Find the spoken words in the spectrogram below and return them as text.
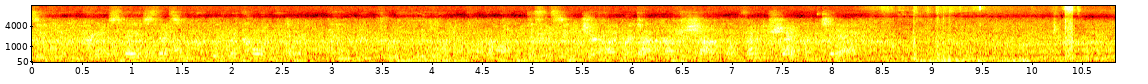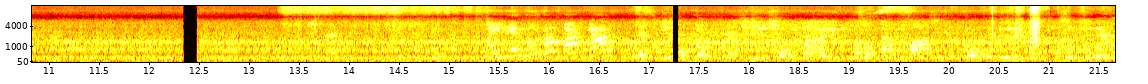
so you can create a space that's completely coordinated and completely you. Visit signaturehardware.com to shop or find a showroom today. เอสจีโฉมใหม่ผสมแอลฟาสีโกลดีสูตรที่เหนียว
